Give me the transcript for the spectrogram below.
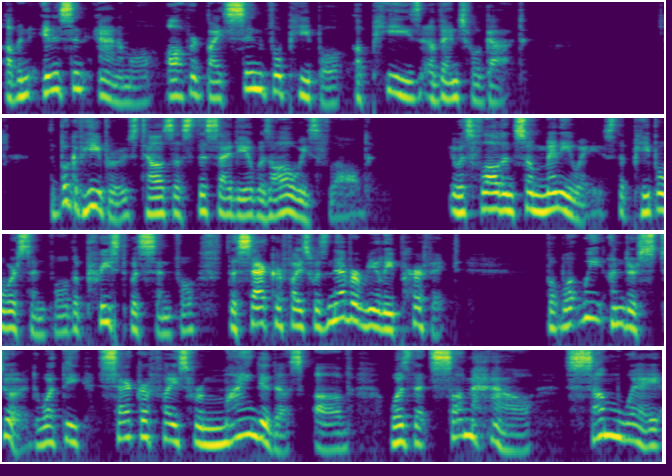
of an innocent animal offered by sinful people appease a vengeful God? The book of Hebrews tells us this idea was always flawed. It was flawed in so many ways. The people were sinful, the priest was sinful, the sacrifice was never really perfect. But what we understood, what the sacrifice reminded us of, was that somehow, some way,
